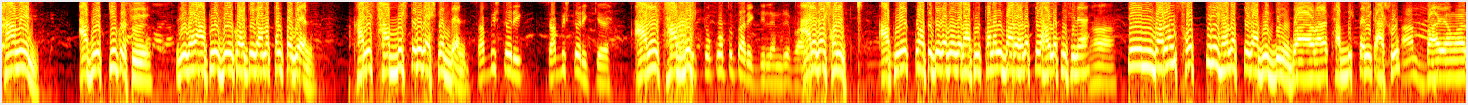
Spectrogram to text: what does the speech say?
থামেন আপনি কি করছে? যে ভাই আপনি যে কয় টাকা আমার থান পাবেন খালি ছাব্বিশ তারিখ আসবেন দেন। ছাব্বিশ তারিখ ছাব্বিশ তারিখ কে আরে ছাব্বিশ তো কত তারিখ দিলেন রে ভাই? আরে ভাই শোনেন আপনি কত টাকা পাবেন? আপনার থানা আমি বারো হাজার টাকা হাওলাত নিছি না। হ্যাঁ। তিন বরং ছত্রিশ হাজার টাকা আপনি দিব। মানে ছাব্বিশ তারিখ আসুক। ভাই আমার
